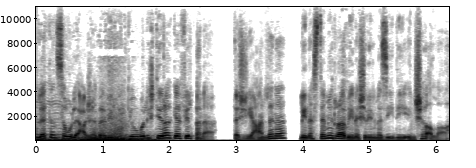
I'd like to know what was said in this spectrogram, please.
لا تنسوا الإعجاب بالفيديو والاشتراك في القناة. تشجيعا لنا لنستمر بنشر المزيد إن شاء الله.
